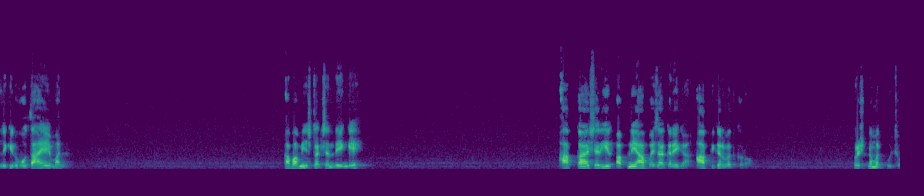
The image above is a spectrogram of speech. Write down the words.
लेकिन होता है मन। अब हम इंस्ट्रक्शन देंगे। आपका शरीर अपने आप ऐसा करेगा। आप फ़िक्र मत करो। प्रश्न मत पूछो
